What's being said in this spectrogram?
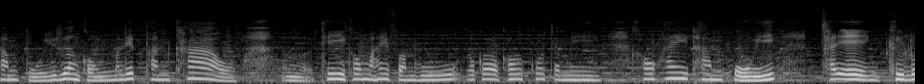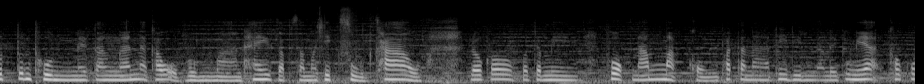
ทำปุ๋ยเรื่องของเมล็ดพันธุ์ข้าวที่เข้ามาให้ความรู้ แล้วก็เขาก็จะมีเขาให้ทำปุ๋ย ใช้เองคือลดต้นทุนในตรงนั้นนะเขาอบรมมาให้กับสมาชิกสูตรข้าว แล้วก็ก็จะมีพวกน้ำหมักของพัฒนาที่ดินอะไรพวกนี้เขาก็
